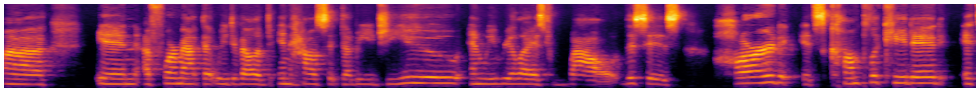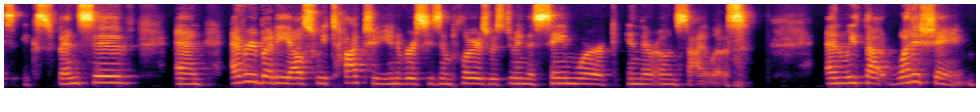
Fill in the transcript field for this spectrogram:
Uh, in a format that we developed in house at WGU, and we realized, wow, this is hard, it's complicated, it's expensive. And everybody else we talked to, universities, employers, was doing the same work in their own silos. And we thought, what a shame.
